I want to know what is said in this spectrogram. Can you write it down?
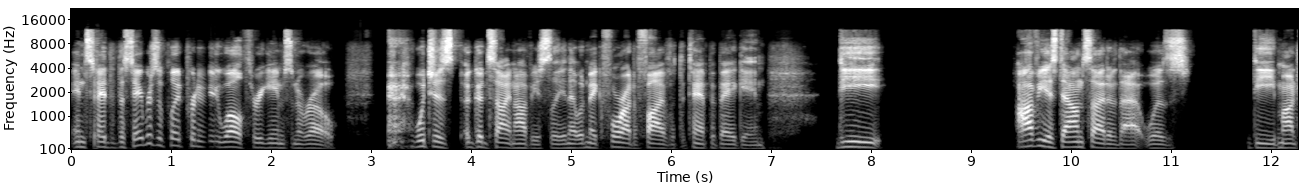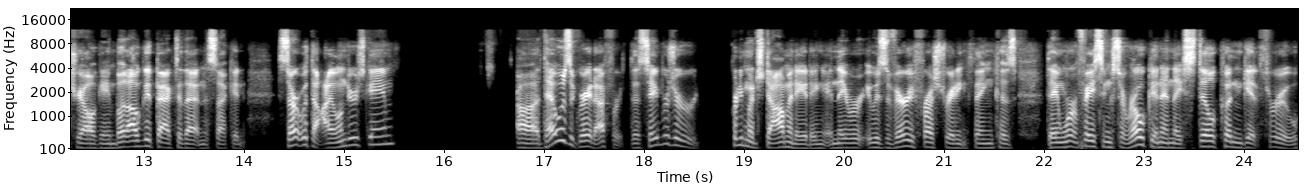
and say that the Sabres have played pretty well three games in a row. which is a good sign, obviously, and that would make four out of five with the Tampa Bay game. The obvious downside of that was the Montreal game, but I'll get back to that in a second. Start with the Islanders game. Uh, that was a great effort. The Sabres are pretty much dominating, and they were. It was a very frustrating thing because they weren't facing Sorokin, and they still couldn't get through.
